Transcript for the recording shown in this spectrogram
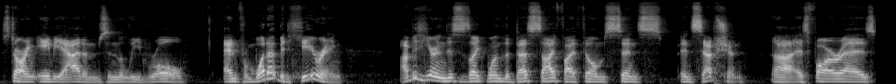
starring Amy Adams in the lead role. And from what I've been hearing, I've been hearing this is like one of the best sci-fi films since Inception, uh, as far as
